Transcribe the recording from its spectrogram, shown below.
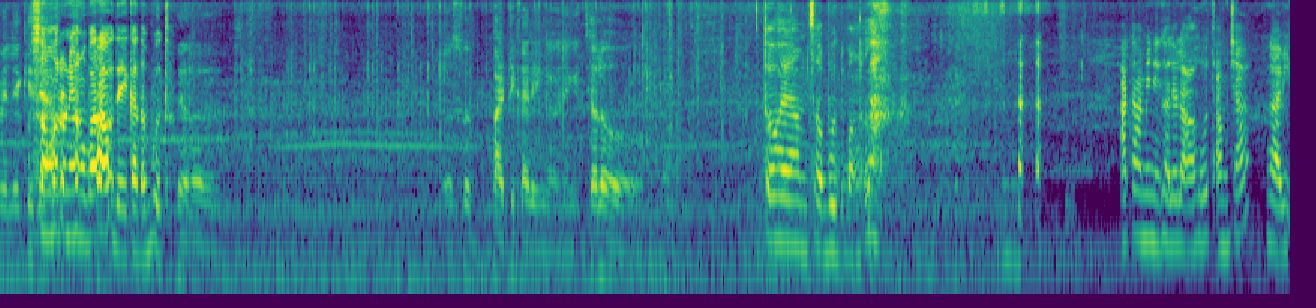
में लेके समोरून येऊन उभं राहू दे एखादं भूत. हाँ। उसको पार्टी करेंगे बोलेंगे. चलो. तो आहे आमचा भूत बंगला. आता आम्ही निघालेलो आहोत आमच्या गावी.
